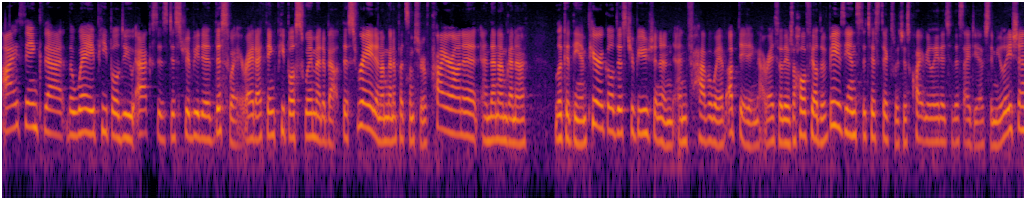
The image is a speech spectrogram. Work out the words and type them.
I think that the way people do X is distributed this way, right? I think people swim at about this rate, and I'm going to put some sort of prior on it, and then I'm going to look at the empirical distribution and, and have a way of updating that, right? So there's a whole field of Bayesian statistics, which is quite related to this idea of simulation,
